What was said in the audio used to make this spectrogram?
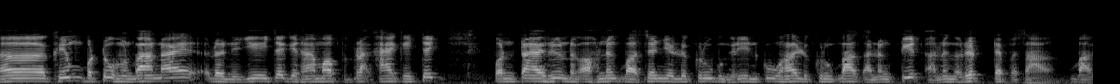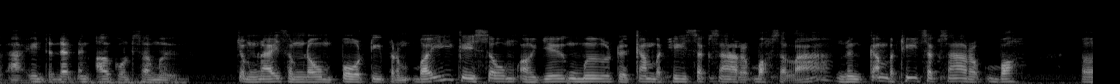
អឺខ្ញុំបន្ទោសមិនបានដែរដែលនិយាយទៅគេថាមកពីប្រាក់ខែគេតិចប៉ុន្តែរឿងទាំងអស់ហ្នឹងបើសិនជាលោកគ្រូបង្រៀនគូឲ្យលោកគ្រូបើកអានឹងទៀតអានឹងរឹតតែប្រសើរបើកអាអ៊ីនធឺណិតហ្នឹងឲ្យកូនសិស្សមើលចំណែកសំណូមពរទី8គេសូមឲ្យយើងមើលទៅកម្មវិធីសិក្សារបស់សាលា និងកម្មវិធីសិក្សារបស់ អឺ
